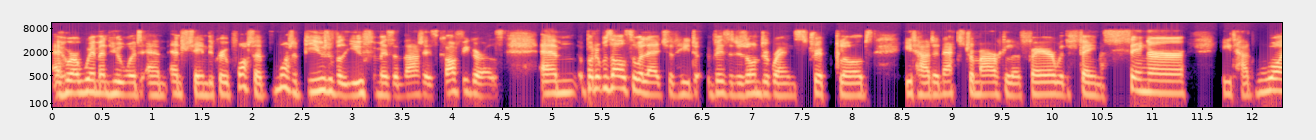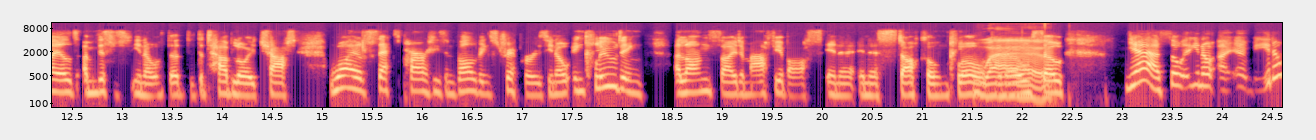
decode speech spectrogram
uh, who are women who would um, entertain the group. What a what a beautiful euphemism that is, coffee girls. Um, but it was also alleged that he'd visited underground strip clubs. He'd had an extramarital affair with a famous singer. He'd had wild. I mean, this is you know the the tabloid chat. Wild sex parties involving strippers. You know, including alongside a mafia boss in a in a Stockholm club. Wow. You know, so yeah so you know I, you know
